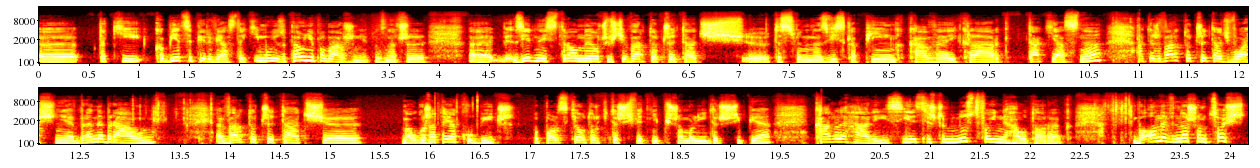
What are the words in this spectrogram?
e, taki kobiecy pierwiastek i mówię zupełnie poważnie. To znaczy, z jednej strony oczywiście warto czytać te słynne nazwiska Pink, Cavey, Clark, tak jasne, a też warto czytać właśnie Brené Brown, warto czytać Małgorzatę Jakubicz, bo polskie autorki też świetnie piszą o leadershipie, Karle Harris i jest jeszcze mnóstwo innych autorek, bo one wnoszą coś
